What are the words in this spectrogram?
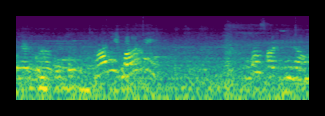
Bonnie, Bonnie. What else you know?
